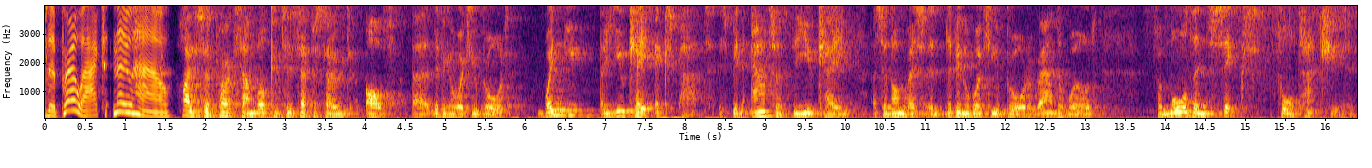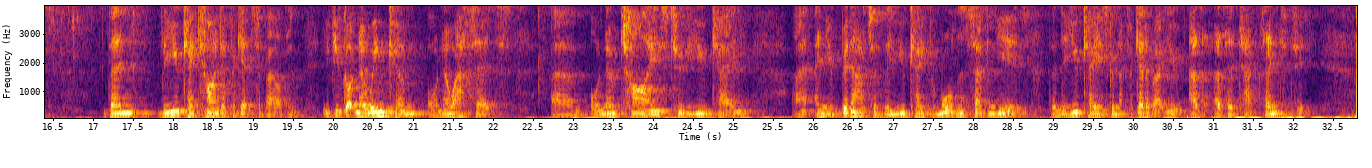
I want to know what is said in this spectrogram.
The PROACT Know How. Hi, this is PROACT Sam. Welcome to this episode of uh, Living and Working Abroad. When you, a UK expat has been out of the UK as a non resident, living and working abroad around the world for more than six full tax years, then the UK kind of forgets about them. If you've got no income or no assets um, or no ties to the UK, uh, and you've been out of the UK for more than seven years, then the UK is going to forget about you as, as a tax entity.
